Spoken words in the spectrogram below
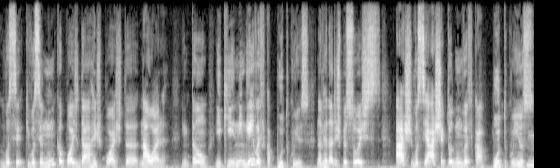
você que você nunca pode dar a resposta na hora. Então, e que ninguém vai ficar puto com isso. Na verdade, as pessoas acham, você acha que todo mundo vai ficar puto com isso,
